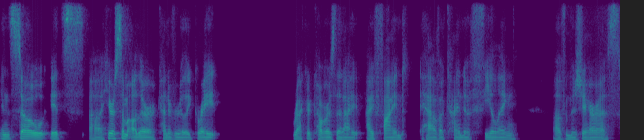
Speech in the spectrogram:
And so it's, uh, here's some other kind of really great record covers that I, I find have a kind of feeling of Majerus.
